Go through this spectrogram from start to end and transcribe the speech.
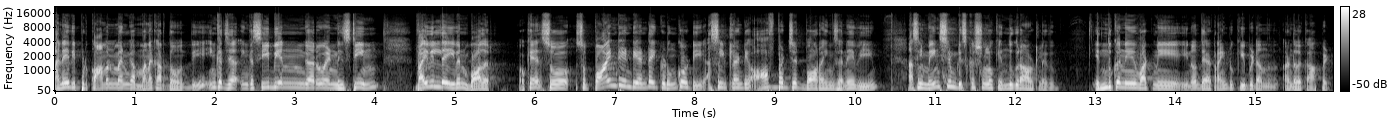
అనేది ఇప్పుడు కామన్ మ్యాన్గా మనకు అర్థం ఉంది ఇంకా జ ఇంకా సిబిఎన్ గారు and his team why will they even bother okay? So so point ఏంటి అంటే ఇక్కడ ఇంకోటి అసలు ఇట్లాంటి ఆఫ్ బడ్జెట్ బారోయింగ్స్ అనేవి అసలు మెయిన్ స్ట్రీమ్ డిస్కషన్లోకి ఎందుకు రావట్లేదు? ఎందుకని వాటిని you know they are trying to keep it under the carpet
